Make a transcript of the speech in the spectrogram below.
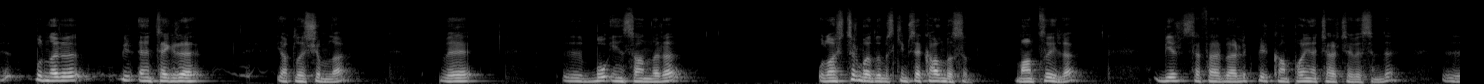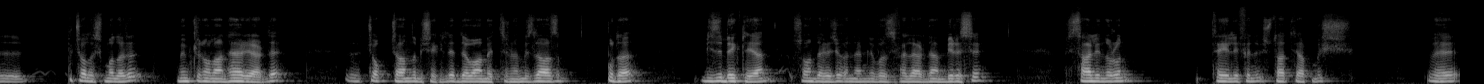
E, bunları bir entegre yaklaşımla ve e, bu insanlara ulaştırmadığımız kimse kalmasın mantığıyla bir seferberlik, bir kampanya çerçevesinde e, bu çalışmaları mümkün olan her yerde çok canlı bir şekilde devam ettirmemiz lazım. Bu da bizi bekleyen son derece önemli vazifelerden birisi. Risale-i Nur'un telifini üstad yapmış ve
